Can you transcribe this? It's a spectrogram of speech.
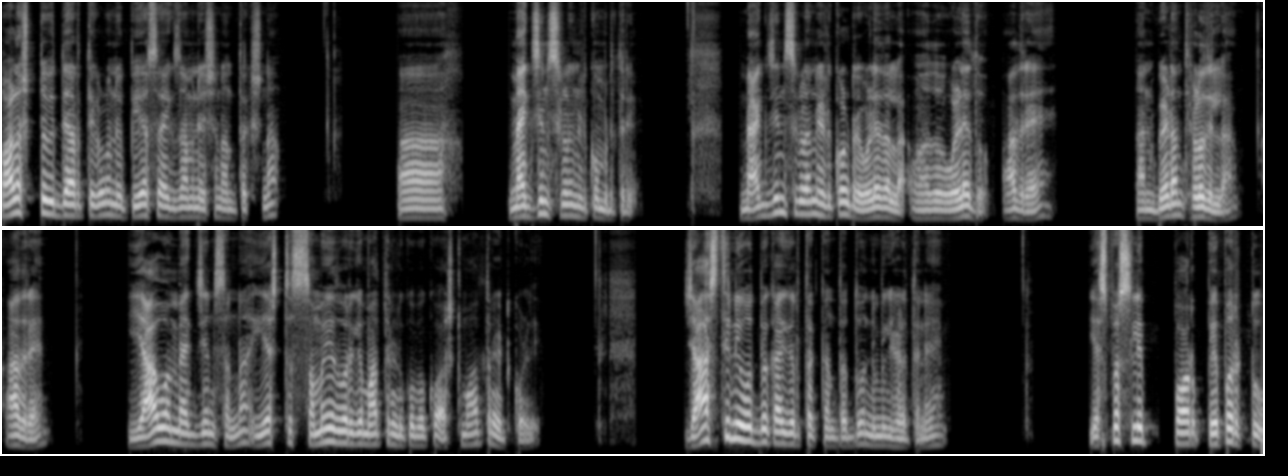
ಭಾಳಷ್ಟು ವಿದ್ಯಾರ್ಥಿಗಳು ನೀವು ಪಿ ಎಸ್ ಐ ಎಕ್ಸಾಮಿನೇಷನ್ ಅಂದ ತಕ್ಷಣ ಮ್ಯಾಗ್ಝಿನ್ಸ್ಗಳನ್ನ ಹಿಡ್ಕೊಂಡ್ಬಿಡ್ತೀರಿ. ಮ್ಯಾಗ್ಝಿನ್ಸ್ಗಳನ್ನು ಹಿಡ್ಕೊಳ್ರಿ ಒಳ್ಳೇದಲ್ಲ, ಅದು ಒಳ್ಳೆಯದು ಆದರೆ ನಾನು ಬೇಡ ಅಂತ ಹೇಳೋದಿಲ್ಲ. ಆದರೆ ಯಾವ ಮ್ಯಾಗ್ಝಿನ್ಸನ್ನು ಎಷ್ಟು ಸಮಯದವರೆಗೆ ಮಾತ್ರ ಹಿಡ್ಕೋಬೇಕು ಅಷ್ಟು ಮಾತ್ರ ಇಟ್ಕೊಳ್ಳಿ. ಜಾಸ್ತಿ ನೀವು ಓದಬೇಕಾಗಿರ್ತಕ್ಕಂಥದ್ದು ನಿಮಗೆ ಹೇಳ್ತೇನೆ, ಎಸ್ಪೆಷಲಿ ಫಾರ್ ಪೇಪರ್ ಟು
